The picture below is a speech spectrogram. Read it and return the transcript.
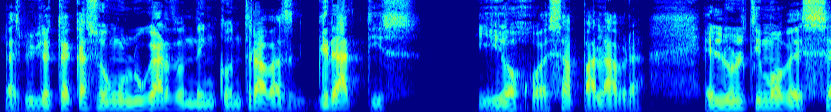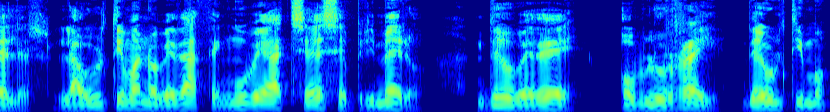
Las bibliotecas son un lugar donde encontrabas gratis, y ojo a esa palabra, el último bestseller, la última novedad en VHS primero, DVD o Blu-ray de último,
